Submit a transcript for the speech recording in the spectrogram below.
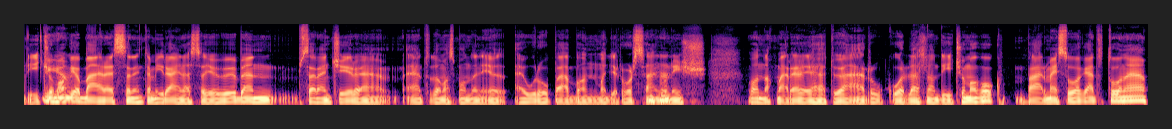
díjcsomagja, bár ez szerintem irány lesz a jövőben. Szerencsére el tudom azt mondani, hogy Európában, Magyarországon uh-huh. is vannak már elérhető áru korlátlan díjcsomagok, bármely szolgáltatónál.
